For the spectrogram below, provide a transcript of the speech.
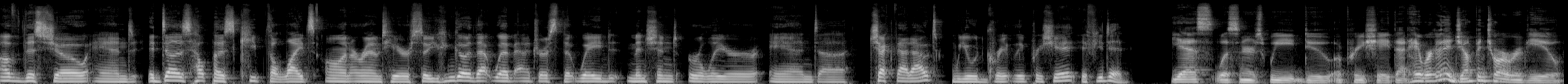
of this show, and it does help us keep the lights on around here. So you can go to that web address that Wade mentioned earlier and uh, check that out. We would greatly appreciate if you did. Yes, listeners, we do appreciate that. Hey, we're going to jump into our review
